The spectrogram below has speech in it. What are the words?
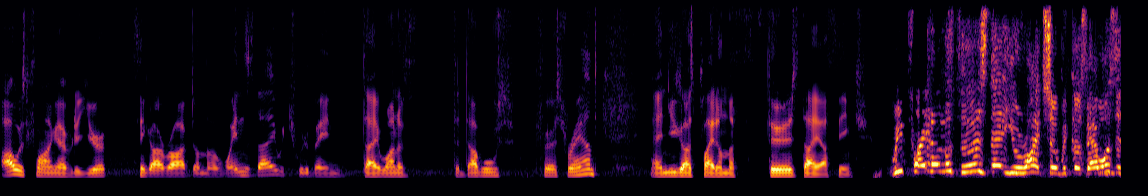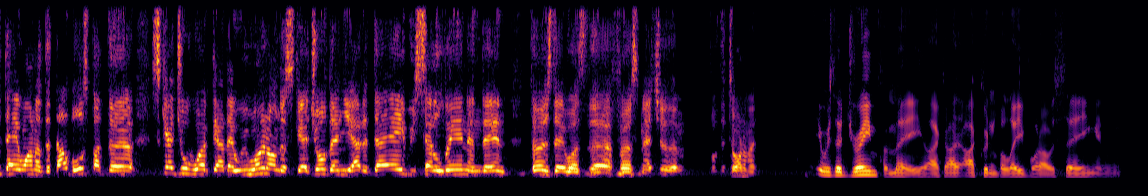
I was flying over to Europe. I think I arrived on the Wednesday, which would have been day one of the doubles first round, and you guys played on the Thursday, I think. We played on the Thursday. You're right. So because that was the day one of the doubles, but the schedule worked out that we weren't on the schedule. Then you had a day, we settled in, and then Thursday was the first match of the of the tournament. It was a dream for me. Like I, I couldn't believe what I was seeing, and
